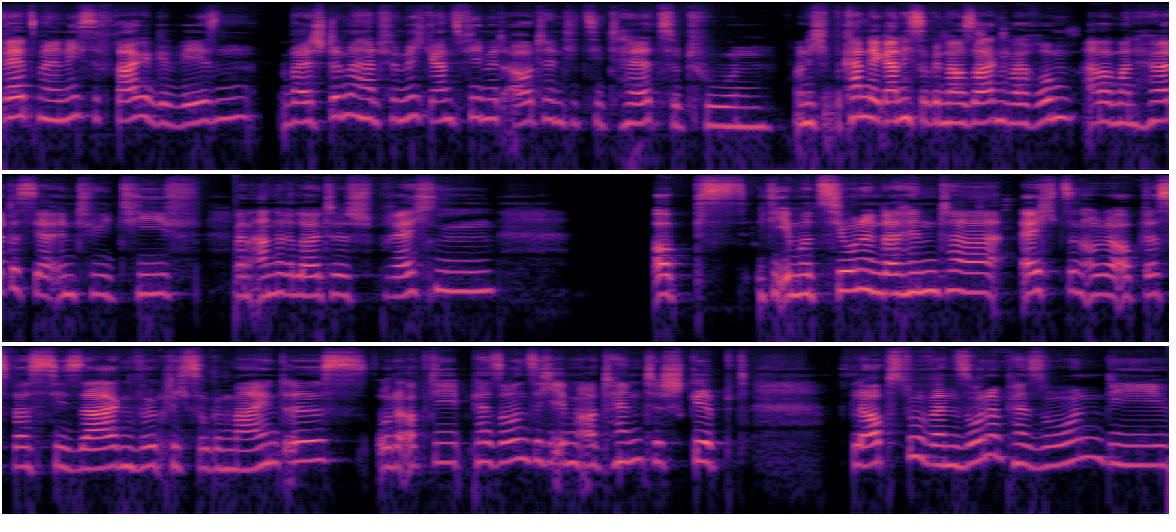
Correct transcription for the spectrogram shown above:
jetzt meine nächste Frage gewesen, weil Stimme hat für mich ganz viel mit Authentizität zu tun. Und ich kann dir gar nicht so genau sagen, warum, aber man hört es ja intuitiv, wenn andere Leute sprechen, ob die Emotionen dahinter echt sind oder ob das, was sie sagen, wirklich so gemeint ist oder ob die Person sich eben authentisch gibt. Glaubst du, wenn so eine Person, die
